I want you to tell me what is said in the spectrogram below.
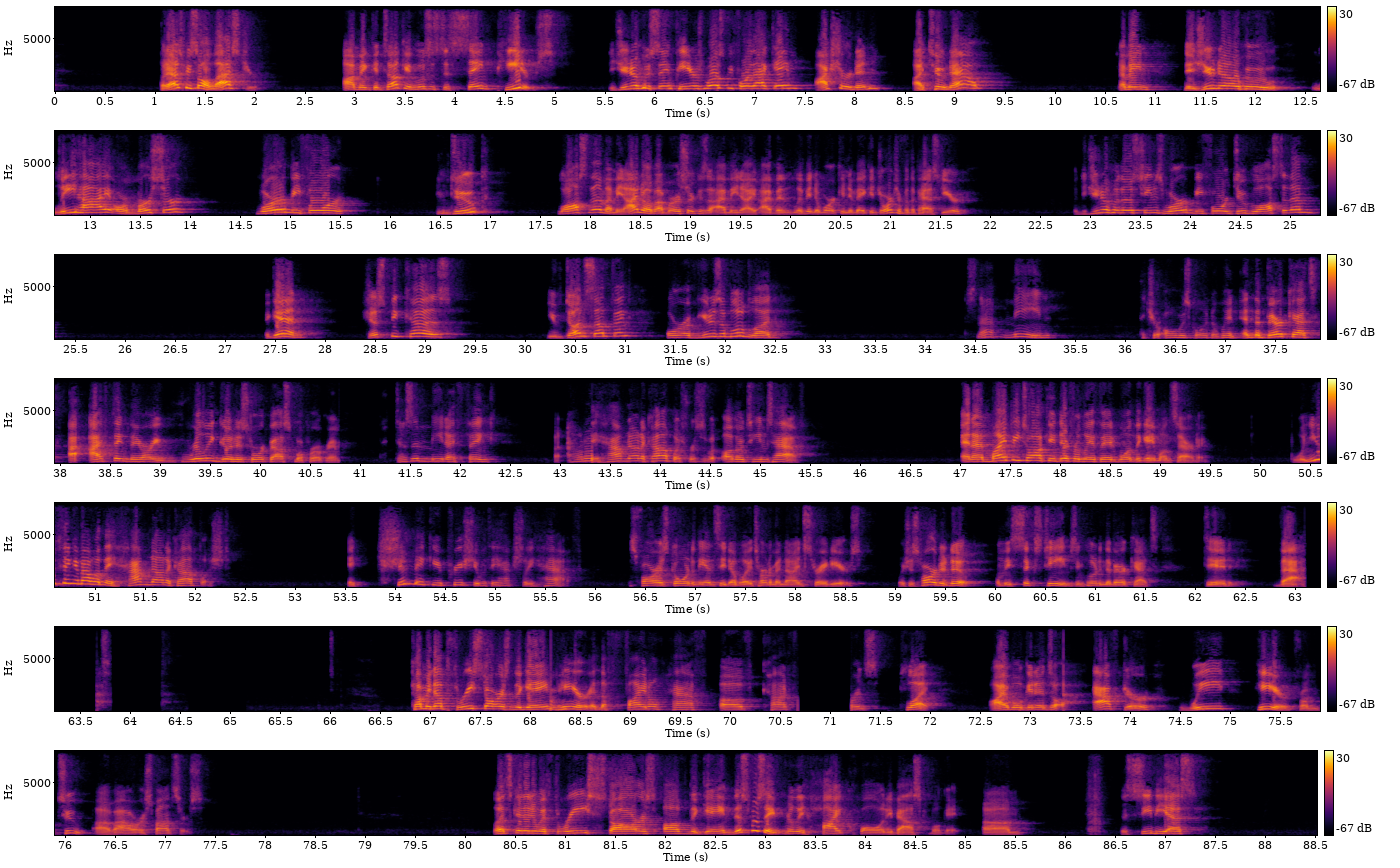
But as we saw last year, I mean, Kentucky loses to St. Peter's. Did you know who St. Peter's was before that game? I sure didn't. I do now. I mean, did you know who Lehigh or Mercer were before Duke lost them? I mean, I know about Mercer because I mean, I, have been living and working Macon Georgia for the past year. Did you know who those teams were before Duke lost to them? Again, just because you've done something or are viewed as a blue blood does not mean that you're always going to win. And the Bearcats, I, I think they are a really good historic basketball program. That doesn't mean I think, I don't know, they have not accomplished versus what other teams have. And I might be talking differently if they had won the game on Saturday. But when you think about what they have not accomplished, it should make you appreciate what they actually have as far as going to the NCAA tournament nine straight years, which is hard to do. Only six teams, including the Bearcats, did that. Coming up, three stars of the game here in the final half of conference play. I will get into after we hear from two of our sponsors. Let's get into it. Three stars of the game. This was a really high quality basketball game. Um, the CBS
